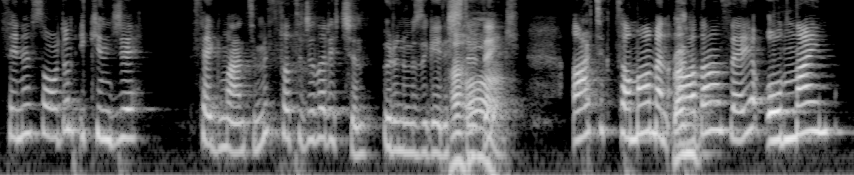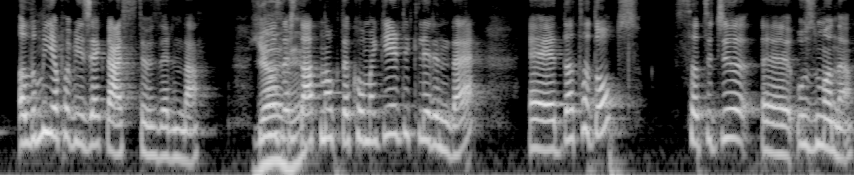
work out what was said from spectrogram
senin sorduğun ikinci segmentimiz satıcılar için ürünümüzü geliştirdik. Aha. Artık tamamen Ben- A'dan Z'ye online alımı yapabilecekler site üzerinden. Yani Userstat.com'a girdiklerinde e, Datadot satıcı e, uzmanı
